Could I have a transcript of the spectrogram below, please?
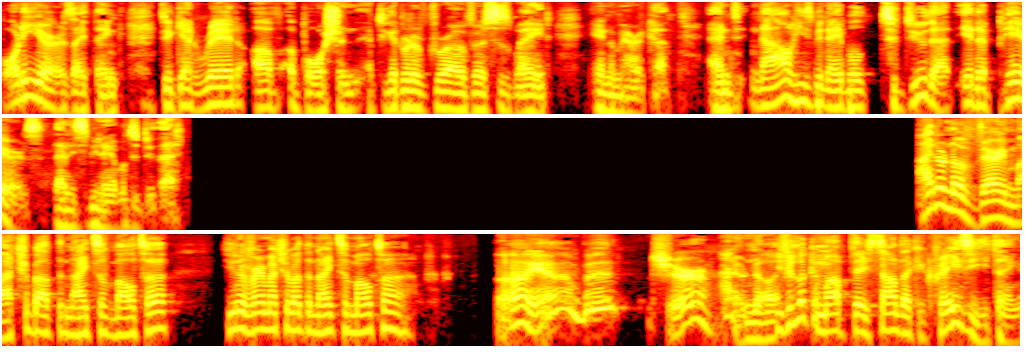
40 years, I think, to get rid of abortion, to get rid of Roe versus Wade in America. And now he's been able to do that. It appears that he's been able to do that. I don't know very much about the Knights of Malta. Do you know very much about the Knights of Malta? Oh, yeah, but sure. I don't know. If you look them up, they sound like a crazy thing.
